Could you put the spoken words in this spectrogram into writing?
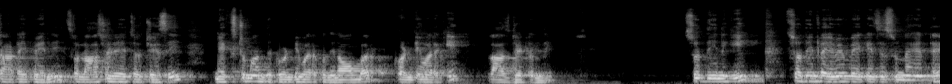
స్టార్ట్ అయిపోయింది. సో లాస్ట్ డేట్ వచ్చేసి నెక్స్ట్ మంత్ ట్వంటీ వరకు ఉంది. నవంబర్ ట్వంటీ వరకు లాస్ట్ డేట్ ఉంది. సో దీనికి సో దీంట్లో ఏమేమి వేకెన్సీస్ ఉన్నాయంటే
